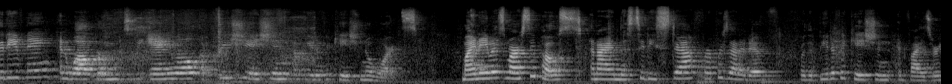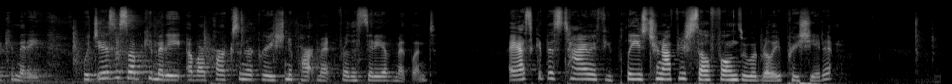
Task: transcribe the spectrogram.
Good evening and welcome to the annual Appreciation of Beautification Awards. My name is Marcy Post and I am the city staff representative for the Beautification Advisory Committee, which is a subcommittee of our Parks and Recreation Department for the city of Midland. I ask at this time if you please turn off your cell phones, we would really appreciate it.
